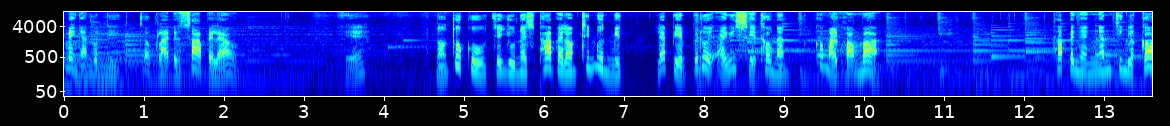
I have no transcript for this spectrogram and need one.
ไม่งั้นวันนี้เจ้ากลายเป็นซากไปแล้วเอ๊ะหนอนตัวกูจะอยู่ในสภาพแวดล้อมที่มืดมิด และเปลี่ยนไปด้วยไอวิเศษเท่านั้น ก็หมายความว่า ถ้าเป็นอย่างนั้นจริงแล้วก็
